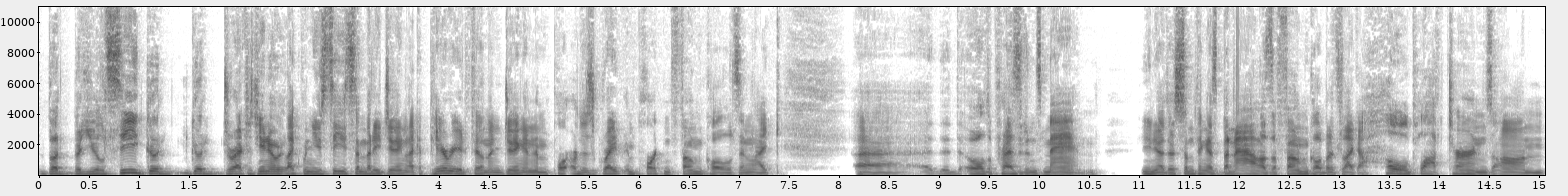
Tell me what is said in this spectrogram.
but but you'll see good good directors you know like when you see somebody doing like a period film and doing an important or there's great important phone calls in like uh all the president's men you know there's something as banal as a phone call but it's like a whole plot turns on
